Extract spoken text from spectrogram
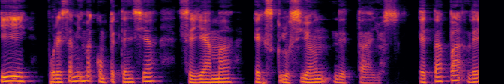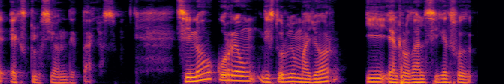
y por esa misma competencia se llama exclusión de tallos, etapa de exclusión de tallos. Si no ocurre un disturbio mayor y el rodal sigue su,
